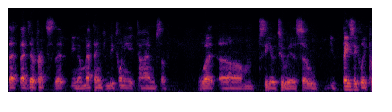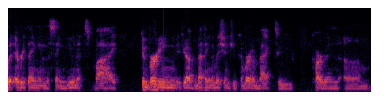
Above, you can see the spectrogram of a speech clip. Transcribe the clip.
that, that difference that, you know, methane can be 28 times of what um, CO2 is. So you basically put everything in the same units by converting, if you have methane emissions, you convert them back to carbon um,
